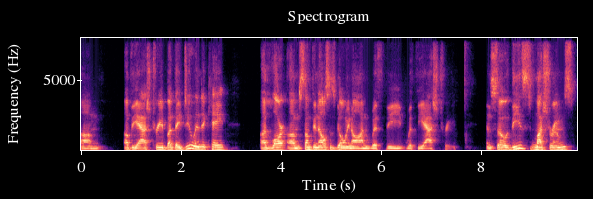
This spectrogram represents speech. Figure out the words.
um, of the ash tree, but they do indicate a lar- um, something else is going on with the, with the ash tree. And so these mushrooms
